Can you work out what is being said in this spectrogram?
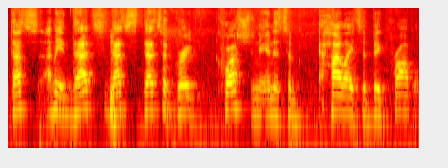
that's I mean that's that's that's a great question, and it's a highlights a big problem.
